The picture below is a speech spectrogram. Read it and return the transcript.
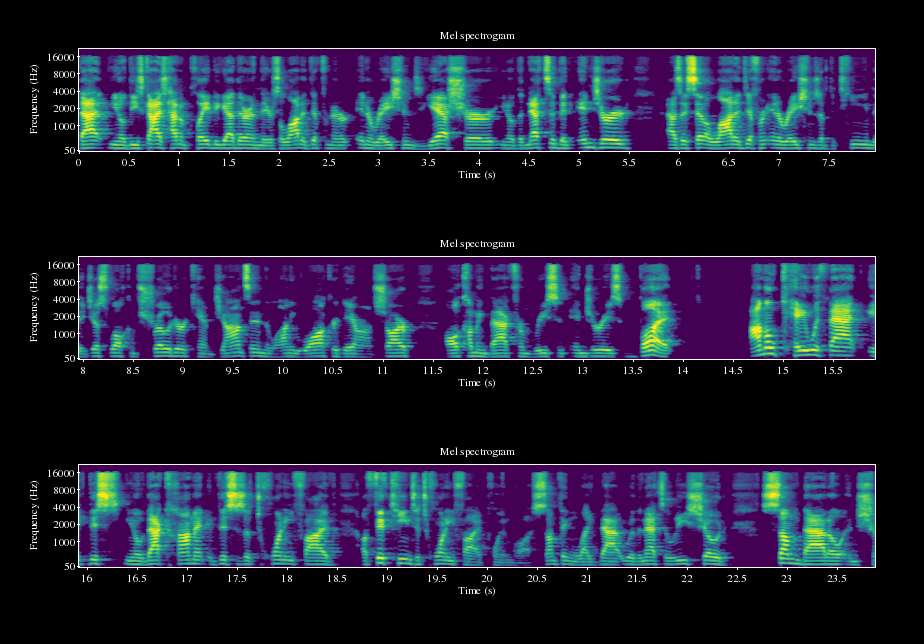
that, you know, these guys haven't played together and there's a lot of different iterations? Yeah, sure. You know, the Nets have been injured. As I said, a lot of different iterations of the team. They just welcomed Schroeder, Cam Johnson, Lonnie Walker, Day'Ron Sharpe all coming back from recent injuries. But I'm okay with that if this, you know, that comment, if this is a 25, a 15 to 25 point loss, something like that, where the Nets at least showed some battle and sh-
